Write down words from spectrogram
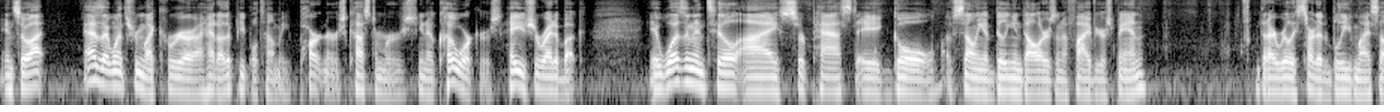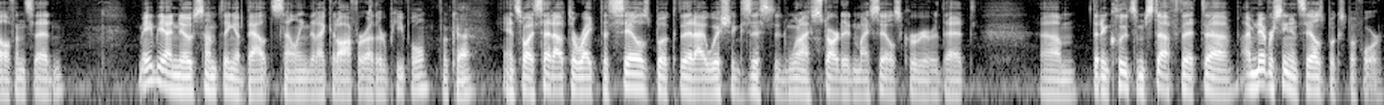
And so I, as I went through my career, I had other people tell me, partners, customers, you know, coworkers, hey, you should write a book. It wasn't until I surpassed a goal of selling a billion dollars in a five year span that I really started to believe myself and said, maybe I know something about selling that I could offer other people. Okay. And so I set out to write the sales book that I wish existed when I started my sales career that um, that includes some stuff that uh, I've never seen in sales books before.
